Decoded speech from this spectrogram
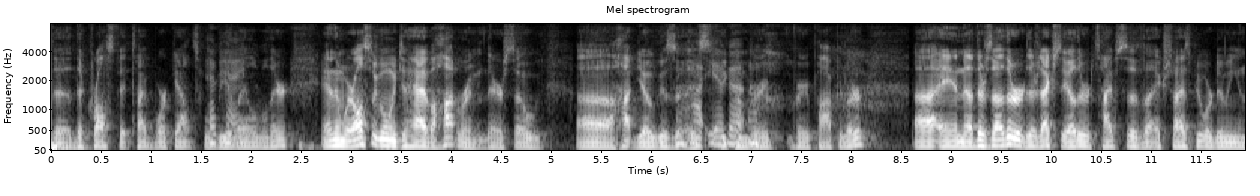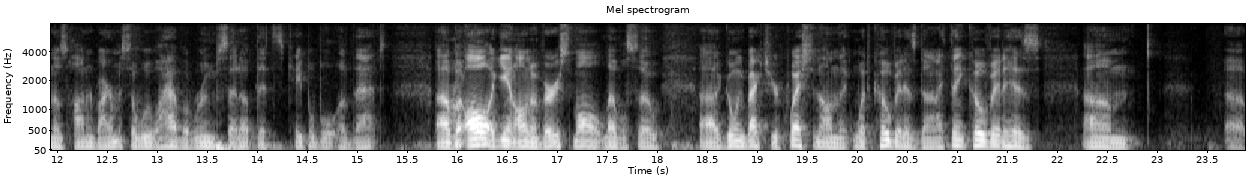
the the CrossFit type workouts will be available there. And then we're also going to have a hot room there, so uh, hot yoga has hot yoga, become very very popular. Uh, and uh, there's other there's actually other types of uh, exercise people are doing in those hot environments. So we will have a room set up that's capable of that. Uh, but all again on a very small level. So uh, going back to your question on the, what COVID has done, I think COVID has um, uh,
